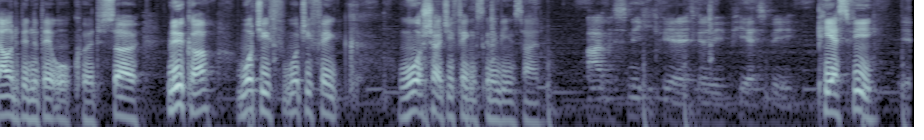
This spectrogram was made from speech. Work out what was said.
that would have been a bit awkward. So, Luca, what do you what do you think? What shirt do you think is going to be inside? I have a sneaky feeling it's going to be PSV. PSV. Yeah.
